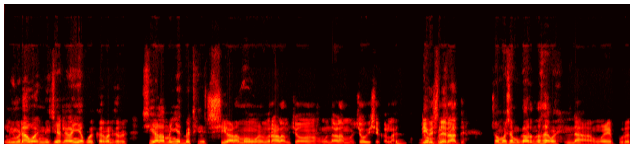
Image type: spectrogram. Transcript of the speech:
લીમડા હોય નીચે એટલે અહીંયા કોઈ કરવાની જરૂર શિયાળામાં અહીંયા જ બેઠી રહે? શિયાળામાં હું વરાળામાં ચો ઉનાળામાં ચોવીસે કલાક. દિવસ ને રાતે. ચોમાસામાં ગારો ન થાય હોય ના હું એ પૂરો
